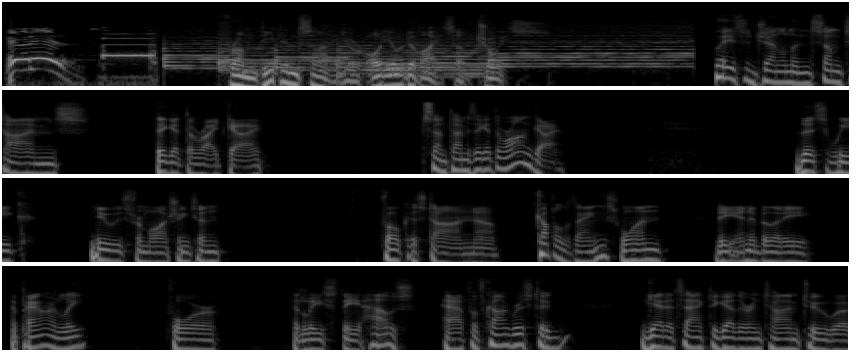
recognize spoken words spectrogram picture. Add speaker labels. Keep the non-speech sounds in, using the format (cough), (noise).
Speaker 1: Here it is!
Speaker 2: From deep inside your audio device of choice.
Speaker 3: Ladies and gentlemen, sometimes they get the right guy. Sometimes they get the wrong guy. This week, news from Washington focused on uh, a couple of things. One, the inability, apparently, for at least the House half of Congress to get its act together in time to uh,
